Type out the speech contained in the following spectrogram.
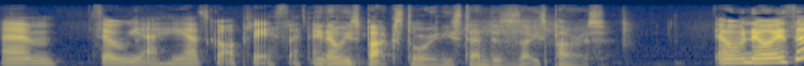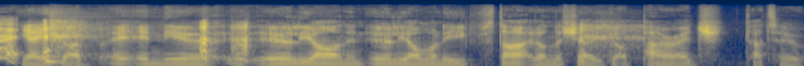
Um, so yeah, he has got a place. I think. You know his backstory in EastEnders is that he's Paris. oh no, is it? Yeah, he's got a, in the uh, early on and early on when he started on the show, he's got a Parage tattoo.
